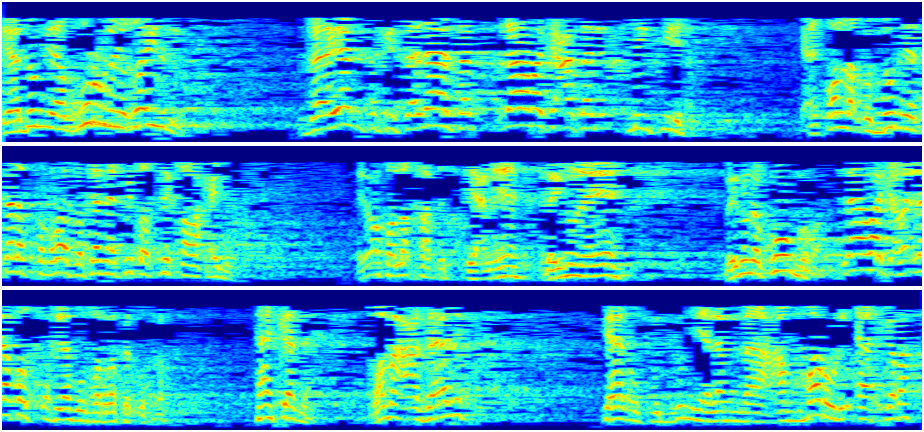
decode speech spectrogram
يا دنيا غر غيري. باينتك ثلاثا لا رجعة لي فيها. يعني طلق الدنيا ثلاث مرات وكان في تطليقة واحدة. يعني طلقها بس يعني إيه؟ بينونة إيه؟ بينونة كبرى. لا رجع لا تصلح له مرة أخرى. هكذا. ومع ذلك كانوا في الدنيا لما عمروا الآخرة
